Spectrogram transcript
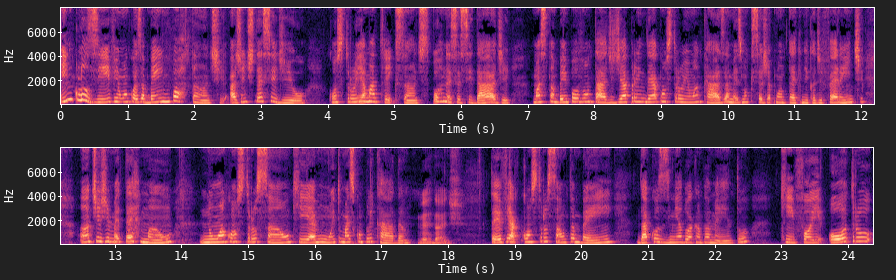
inclusive, uma coisa bem importante: a gente decidiu construir a Matrix antes por necessidade, mas também por vontade de aprender a construir uma casa, mesmo que seja com uma técnica diferente, antes de meter mão numa construção que é muito mais complicada. Verdade. Teve a construção também da cozinha do acampamento, que foi outro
